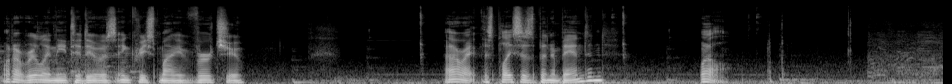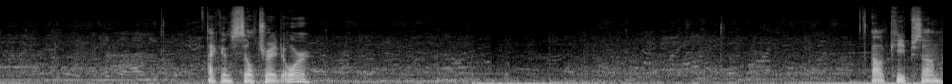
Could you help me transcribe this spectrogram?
What I really need to do is increase my virtue. Alright, this place has been abandoned? Well. I can still trade ore. I'll keep some.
